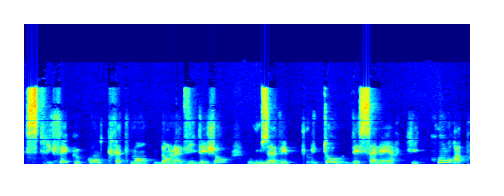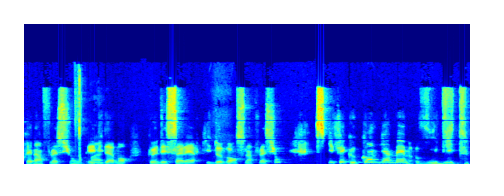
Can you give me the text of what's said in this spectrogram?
Ce qui fait que concrètement, dans la vie des gens, vous avez plutôt des salaires qui courent après l'inflation, évidemment, que des salaires qui devancent l'inflation. Ce qui fait que quand bien même vous dites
